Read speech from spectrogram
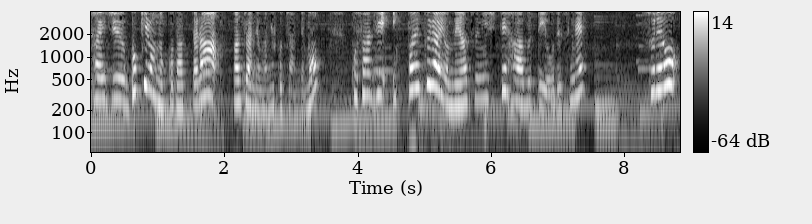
体重5キロの子だったらワンちゃんでも猫ちゃんでも小さじ1杯くらいを目安にしてハーブティーをですねそれを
